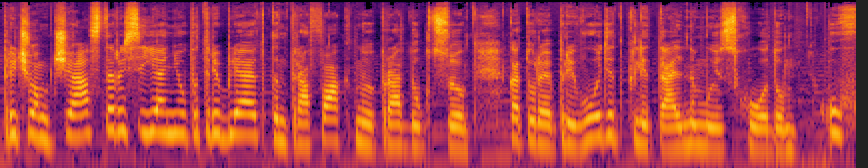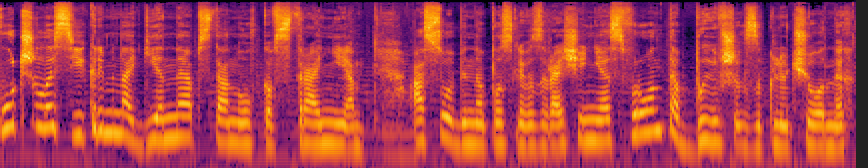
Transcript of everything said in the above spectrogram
Причем часто россияне употребляют контрафактную продукцию, которая приводит к летальному исходу. Ухудшилась и криминогенная обстановка в стране. Особенно после возвращения с фронта бывших заключенных.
